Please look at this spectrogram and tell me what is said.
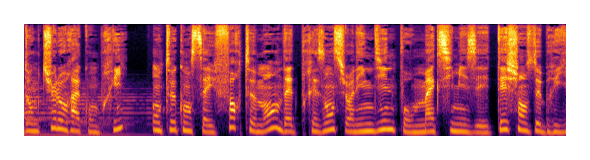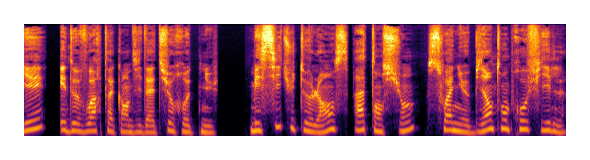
Donc tu l'auras compris, on te conseille fortement d'être présent sur LinkedIn pour maximiser tes chances de briller et de voir ta candidature retenue. Mais si tu te lances, attention, soigne bien ton profil.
